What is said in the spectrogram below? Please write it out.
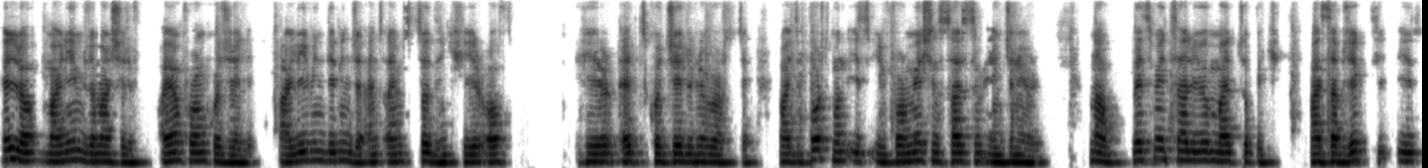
Hello, my name is Ömer Şerif. I am from Kocaeli. I live in Derince and I am studying here of here at Kocaeli University. My department is Information System Engineering. Now, let me tell you my topic. My subject is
